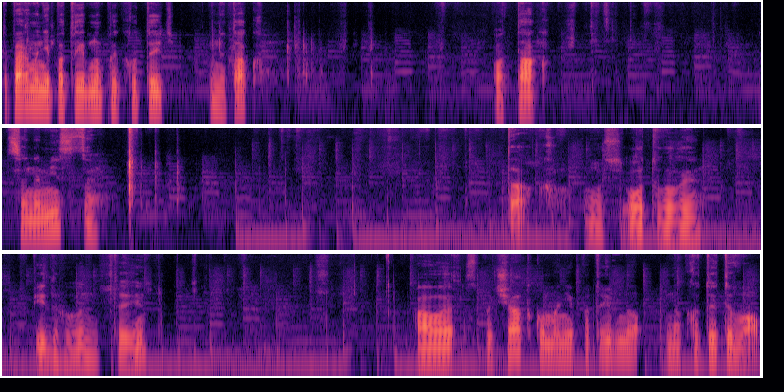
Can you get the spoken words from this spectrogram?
Тепер мені потрібно прикрутити не так. Отак. Це на місце. Так, ось отвори під гвинти. Але спочатку мені потрібно накрутити вал.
